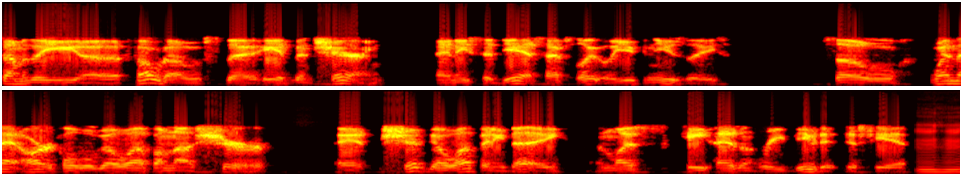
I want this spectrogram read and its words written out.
some of the uh, photos that he had been sharing. And he said, Yes, absolutely, you can use these. So when that article will go up, I'm not sure. It should go up any day unless Keith hasn't reviewed it just yet. Mm-hmm.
